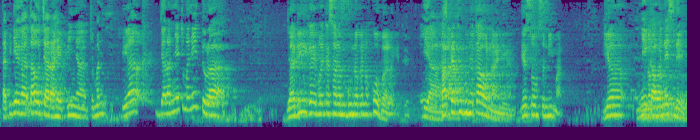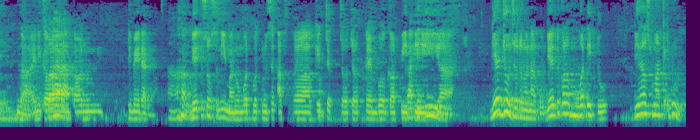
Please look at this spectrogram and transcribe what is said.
tapi dia nggak tahu cara happynya cuman dia jalannya cuman itulah Jadi kayak mereka salah menggunakan narkoba lah gitu. ya. iya Tapi sa- aku punya kawan lah ini kan, dia seorang seniman. Dia ini kawan narkoba. SD Enggak, ini Sekolah kawan harap. kawan di Medan. Ah, Dia itu seorang seniman membuat buat tulisan abstrak, kayak coret-coret tembok, graffiti. Graffiti. Ya. Dia jujur dengan aku. Dia itu kalau membuat itu, dia harus memakai dulu.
